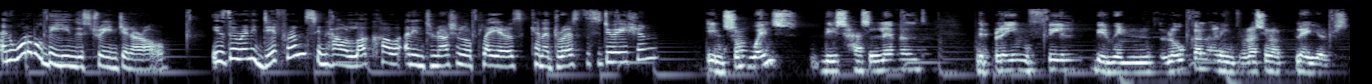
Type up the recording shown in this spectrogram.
And what about the industry in general? Is there any difference in how local and international players can address the situation? In some ways, this has leveled the playing field between local and international players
